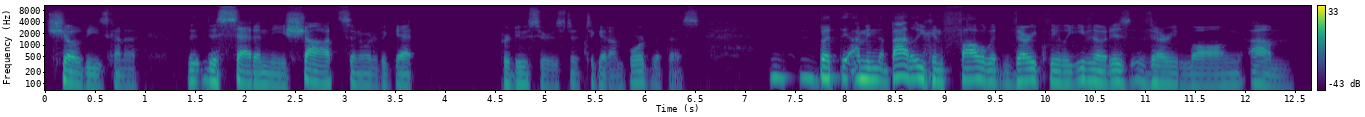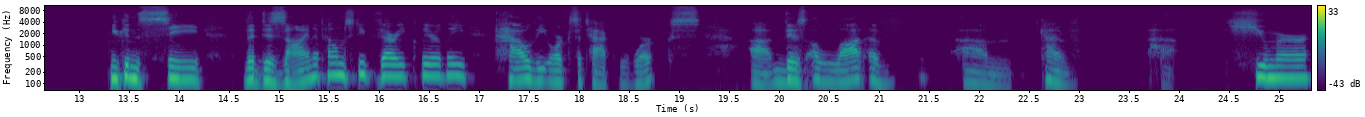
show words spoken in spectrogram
show these kind of th- this set and these shots in order to get producers to, to get on board with this but the, I mean, the battle you can follow it very clearly, even though it is very long. Um, you can see the design of Helm's Deep very clearly, how the orcs attack works. Uh, there's a lot of um, kind of uh, humor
